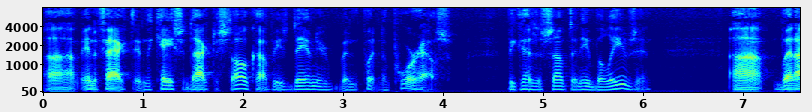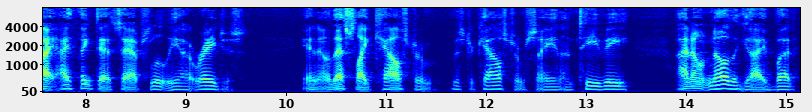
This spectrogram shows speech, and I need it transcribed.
Uh, in fact, in the case of Dr. Stalcup, he's damn near been put in a poorhouse because of something he believes in. Uh, but I, I think that's absolutely outrageous. You know, that's like Kallstrom, Mr. Kallstrom saying on TV, I don't know the guy, but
